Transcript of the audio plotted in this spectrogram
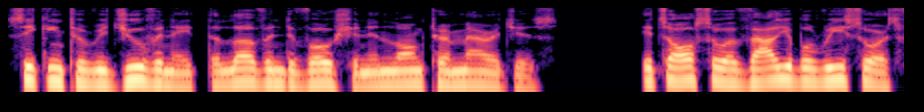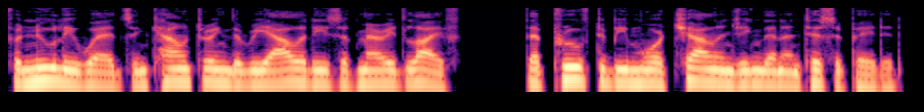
seeking to rejuvenate the love and devotion in long term marriages. It's also a valuable resource for newlyweds encountering the realities of married life that prove to be more challenging than anticipated.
